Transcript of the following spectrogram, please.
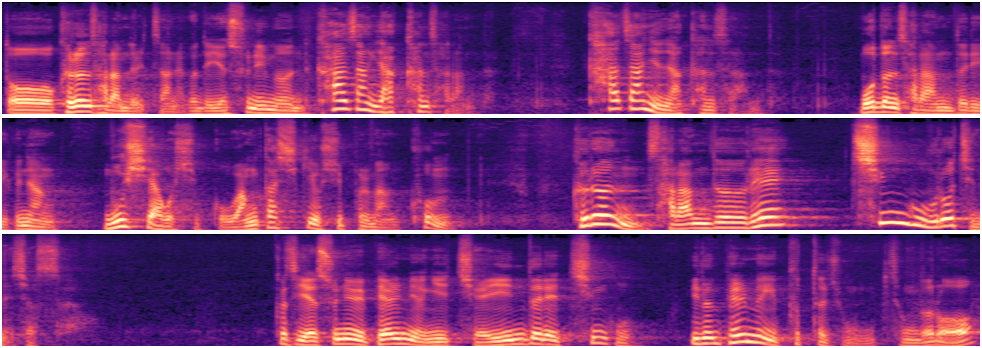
또 그런 사람들 있잖아요. 근데 예수님은 가장 약한 사람들, 가장 연약한 사람들, 모든 사람들이 그냥 무시하고 싶고 왕따시키고 싶을 만큼 그런 사람들의 친구로 지내셨어요. 그래서 예수님의 별명이 죄인들의 친구 이런 별명이 붙어 정도로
